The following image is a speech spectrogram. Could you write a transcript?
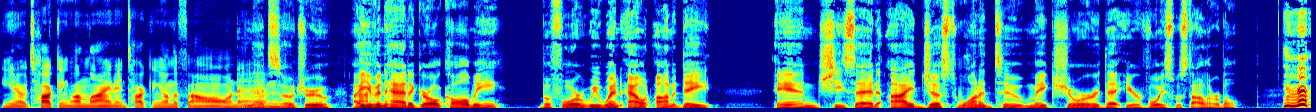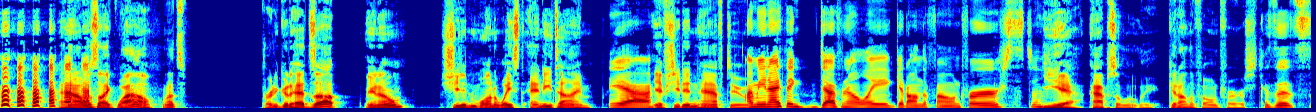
you know, talking online and talking on the phone. And That's so true. I um, even had a girl call me before we went out on a date, and she said, I just wanted to make sure that your voice was tolerable. And I was like, wow, that's pretty good heads up, you know? She didn't want to waste any time yeah. if she didn't have to. I mean, I think definitely get on the phone first yeah, absolutely. Get on the phone first. because it's,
